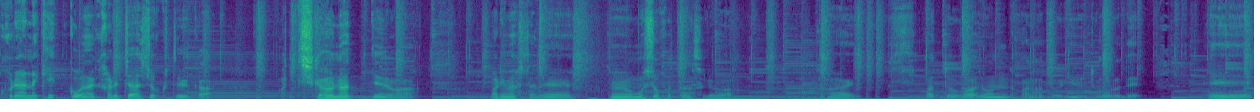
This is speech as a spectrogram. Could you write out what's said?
これはね結構なカルチャーショックというか違うなっていうのはありましたね。うん面白かったなそれは。はい。あとはどんなかなというところで。えー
